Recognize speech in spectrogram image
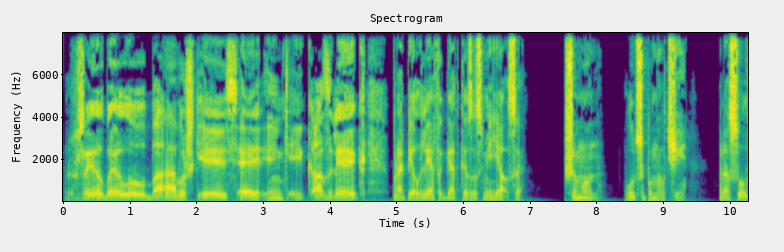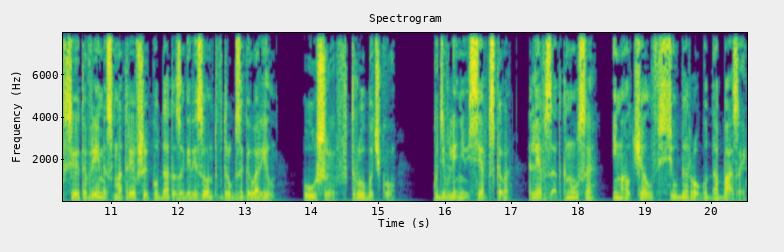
«Жил-был у бабушки серенький козлик», — пропел лев и гадко засмеялся. «Шимон, лучше помолчи». Расул, все это время смотревший куда-то за горизонт, вдруг заговорил. «Уши в трубочку». К удивлению сербского, лев заткнулся и молчал всю дорогу до базы.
